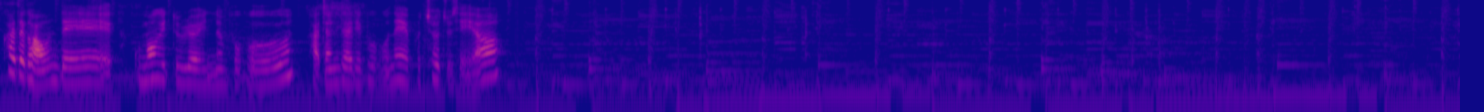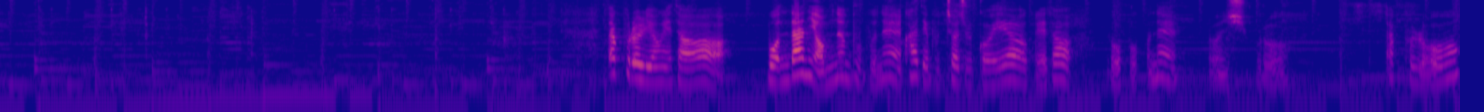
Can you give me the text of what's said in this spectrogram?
카드 가운데 구멍이 뚫려 있는 부분, 가장자리 부분에 붙여주세요. 딱풀을 이용해서 원단이 없는 부분을 카드에 붙여줄 거예요. 그래서 이 부분을 이런 식으로 딱풀로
